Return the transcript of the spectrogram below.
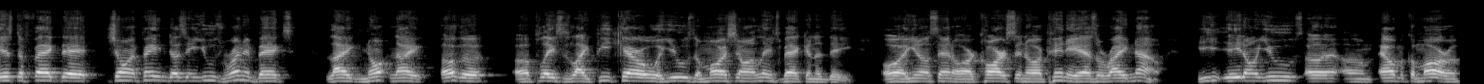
is the fact that Sean Payton doesn't use running backs like not like other uh, places like Pete Carroll will use the Marshawn Lynch back in the day, or you know what I'm saying, or Carson or Penny as of right now. He they don't use uh, um, Alvin Kamara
